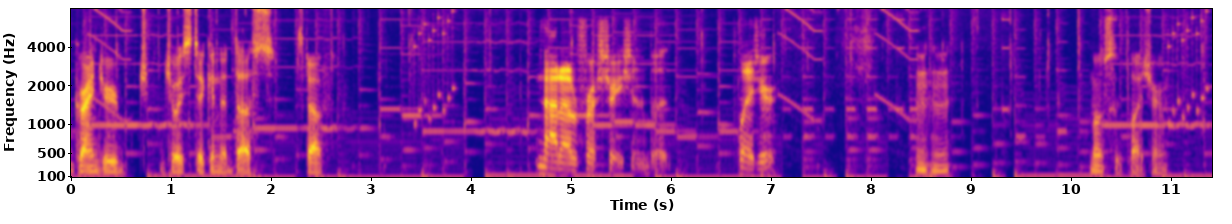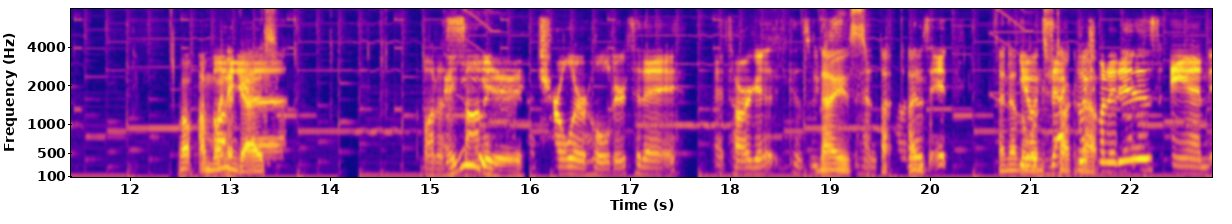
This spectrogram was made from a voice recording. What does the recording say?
grind your joystick into dust stuff. Not out of frustration, but pleasure. Mm-hmm. Mostly pleasure. Well, I'm Bought winning, a, guys. uh, I bought a Sonic controller holder today at Target because we Nice. just had I- one of those. It, I know the you know ones exactly which about. one it is, and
